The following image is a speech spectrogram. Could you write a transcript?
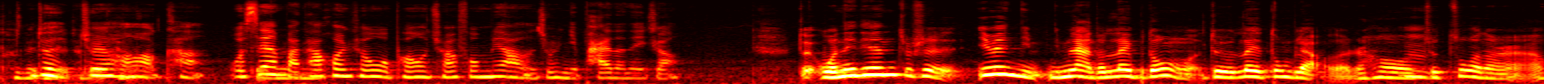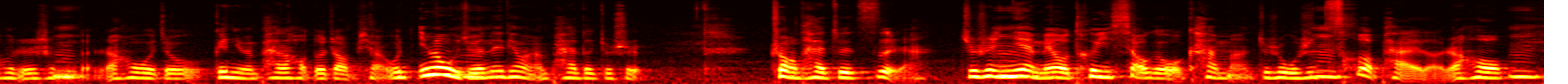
特别对，就是很好看。我现在把它换成我朋友圈封面了，就是你拍的那张。对我那天就是因为你你们俩都累不动了，就累动不了了，然后就坐那儿啊或者什么的，然后我就给你们拍了好多照片。我因为我觉得那天晚上拍的就是状态最自然，就是你也没有特意笑给我看嘛，就是我是侧拍的，然后。嗯，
